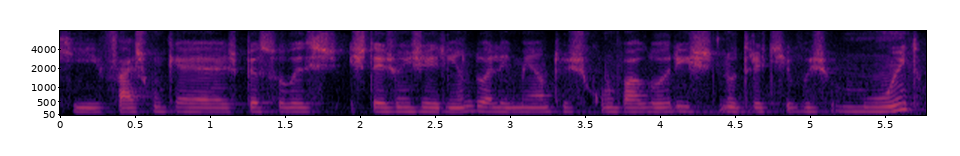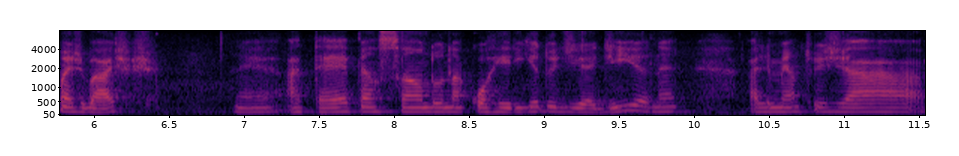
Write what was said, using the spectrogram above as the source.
que faz com que as pessoas estejam ingerindo alimentos com valores nutritivos muito mais baixos, né? Até pensando na correria do dia a dia, né? Alimentos já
